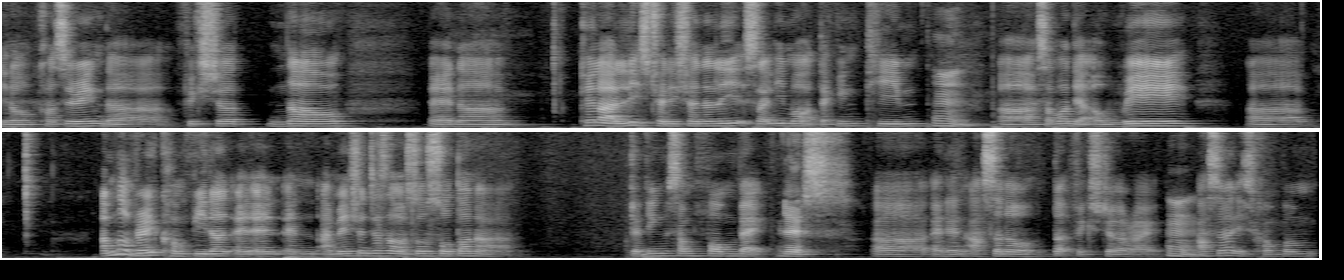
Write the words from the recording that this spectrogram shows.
you know, considering the fixture now, and uh, okay lah, Leeds traditionally slightly more attacking team. Mm. Uh, someone they're away. Uh, I'm not very confident, and, and, and I mentioned just now also Soton are getting some form back. Yes. Uh, and then Arsenal third fixture right. Mm. Arsenal is confirm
